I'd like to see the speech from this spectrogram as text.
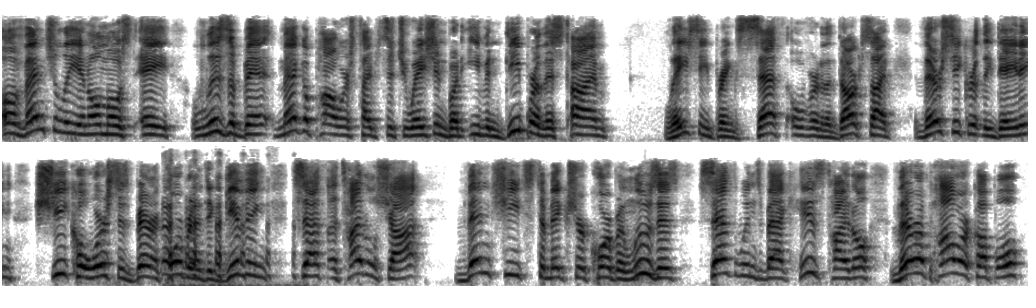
eventually in almost a Elizabeth mega powers type situation, but even deeper this time. Lacey brings Seth over to the dark side. They're secretly dating. She coerces Baron Corbin into giving Seth a title shot, then cheats to make sure Corbin loses. Seth wins back his title. They're a power couple.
